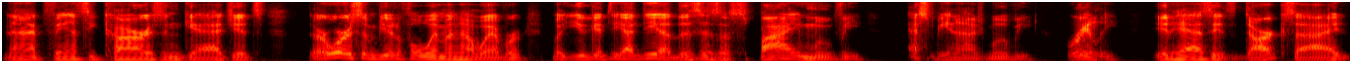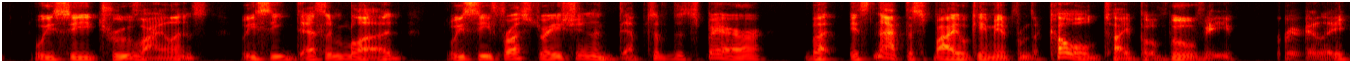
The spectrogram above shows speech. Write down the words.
Not fancy cars and gadgets. There were some beautiful women, however, but you get the idea. This is a spy movie, espionage movie, really. It has its dark side. We see true violence. We see death and blood. We see frustration and depths of despair. But it's not the spy who came in from the cold type of movie, really.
